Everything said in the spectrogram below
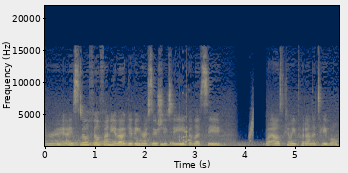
Alright, I still feel funny about giving her sushi to eat, but let's see. What else can we put on the table?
